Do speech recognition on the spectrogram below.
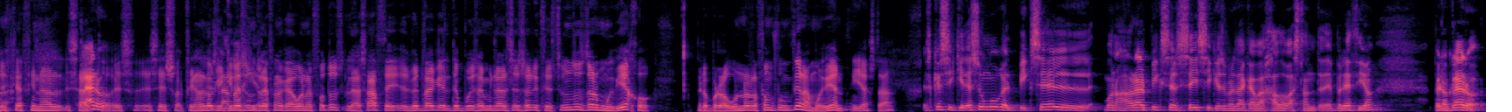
es que al final, exacto, es, eso. Al final lo que quieres es un teléfono que haga buenas fotos, las hace. Es verdad que te puedes mirar el sensor y dices, es un sensor muy viejo, pero por alguna razón funciona muy bien y ya está. Es que si quieres un Google Pixel, bueno, ahora el Pixel 6 sí que es verdad que ha bajado bastante de precio, pero claro,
